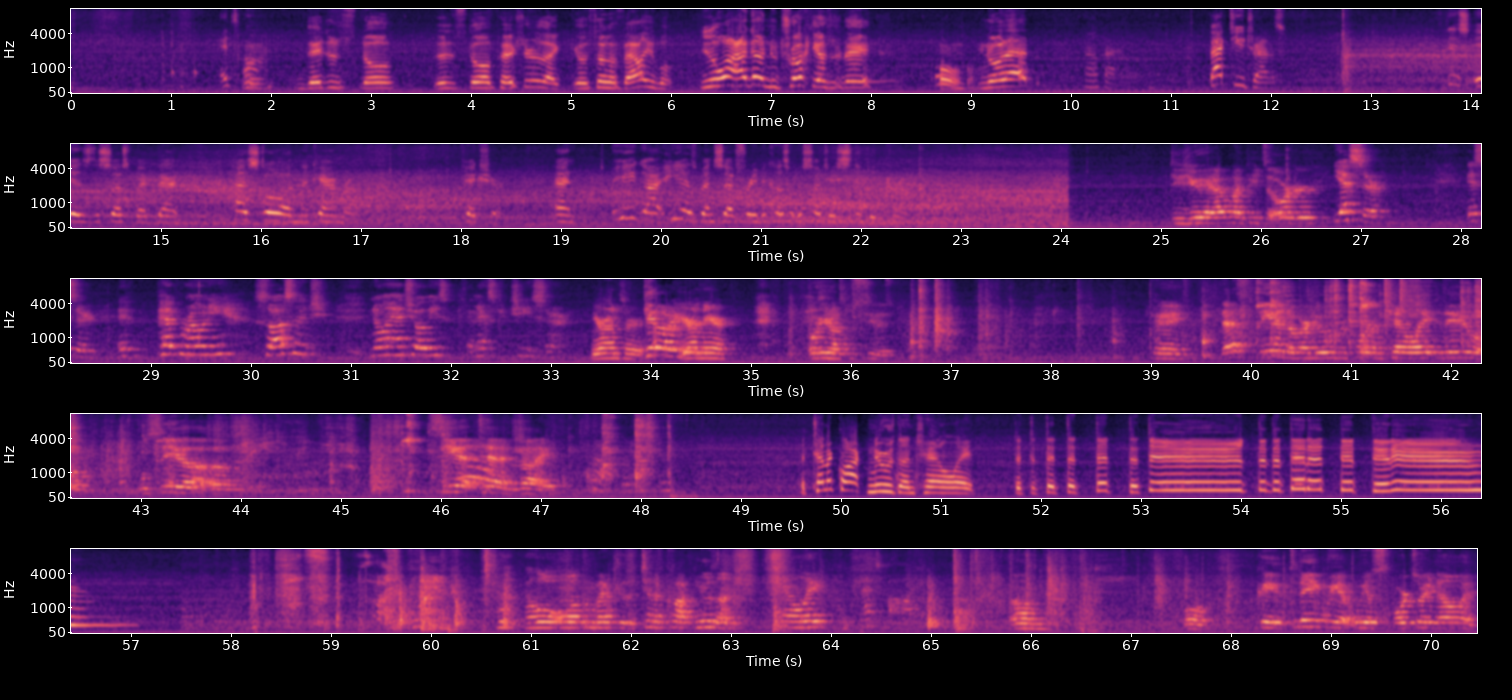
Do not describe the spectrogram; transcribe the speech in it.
It's on. they just stole, they just stole a picture like it was something valuable. You know what? I got a new truck yesterday. Oh. You know that? Okay. Back to you, Travis. This is the suspect that has stolen the camera picture, and he got he has been set free because it was such a stupid crime. Did you have my pizza order? Yes, sir. Yes, sir. Eh, Pepperoni, sausage, no anchovies, and extra cheese, sir. You're on, sir. Get out of here. You're on the air. Oh, you're not supposed to see this. Okay, that's the end of our news report on Channel 8 today. We'll, we'll see you, uh, see you at 10, bye. The 10 o'clock news on Channel 8. Hello and welcome back to the 10 o'clock news on Channel 8. That's odd. Um. Well, okay. Today we have, we have sports right now, and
